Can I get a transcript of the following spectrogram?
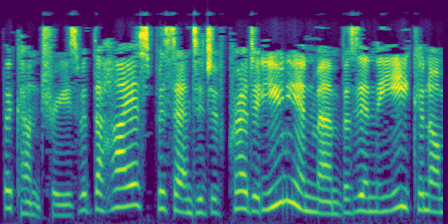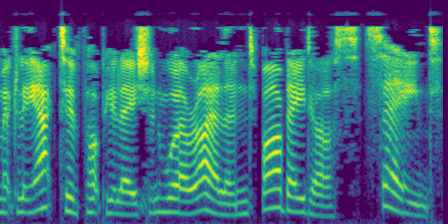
The countries with the highest percentage of credit union members in the economically active population were Ireland, Barbados, St.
